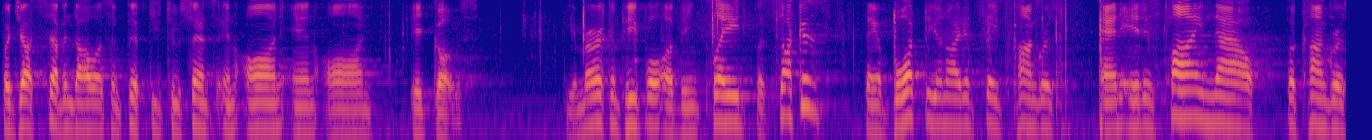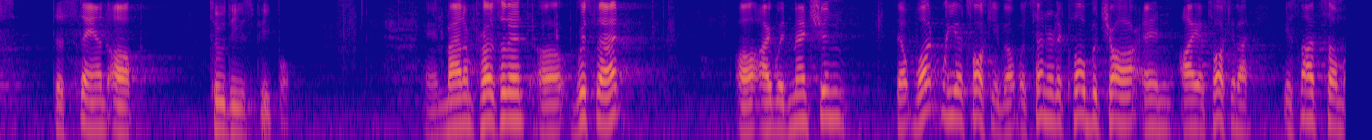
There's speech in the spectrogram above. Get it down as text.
for just $7.52, and on and on it goes. The American people are being played for suckers. They have bought the United States Congress, and it is time now for Congress to stand up to these people. And, Madam President, uh, with that, uh, I would mention that what we are talking about, what Senator Klobuchar and I are talking about, is not some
